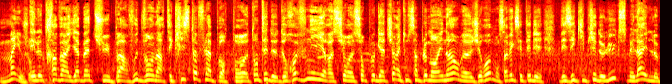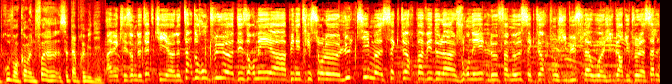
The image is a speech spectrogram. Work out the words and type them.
maillot jaune. Et le travail abattu par Wout van Aert et Christophe Laporte pour tenter de, de revenir sur, sur Pogacar est tout simplement énorme. Jérôme, on savait que c'était des, des équipiers de luxe, mais là, il le prouve encore une fois cet après-midi. Avec les hommes de tête qui euh, ne tarderont plus euh, désormais à pénétrer sur le- l'ultime secteur pavé de la journée, le fameux secteur Pongibus, là où euh, Gilbert Duclos-Lassalle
